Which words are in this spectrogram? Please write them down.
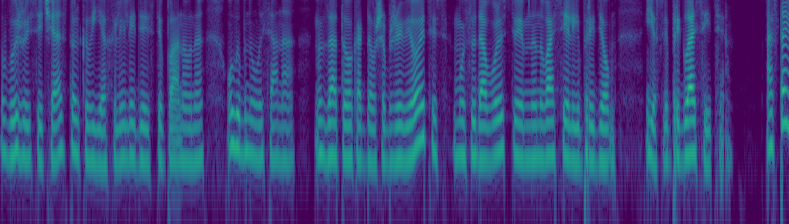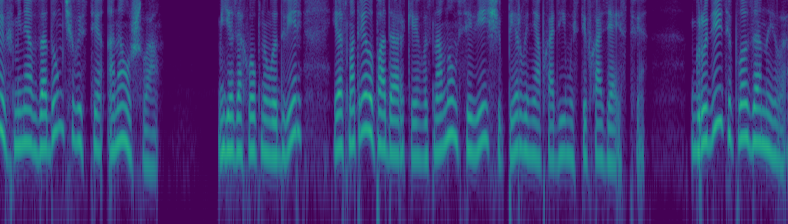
«Вы же сейчас только въехали, Лидия Степановна», — улыбнулась она. «Зато, когда уж обживетесь, мы с удовольствием на новоселье придем, если пригласите». Оставив меня в задумчивости, она ушла. Я захлопнула дверь и осмотрела подарки, в основном все вещи первой необходимости в хозяйстве. В груди тепло заныло.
